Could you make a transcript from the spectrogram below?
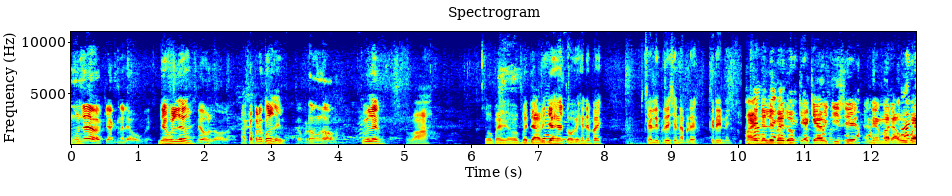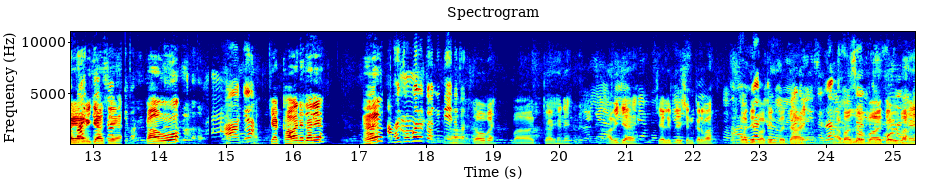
હું લે ક્યાંક ને લેવો ભાઈ. મેહુલ લેવું મેહુલ લાવવાનો. આ કપડા કોણ લેવું કપડા હું લાવવાનો. તું લેવું વાહ. તો ભાઈ હવે બધા આવી જાય તો હવે હે ને ભાઈ સેલિબ્રેશન આપણે કરી નાખીએ. ફાઇનલી ભાઈ તો કેક આવી ગઈ છે અને અમારે આવું ભાઈ આવી ગયા છે. કાં આવું? ક્યાંક ખાવાને તારે? હે આ ભાઈ કોકો તો નહીં દે હા, જો ભાઈ બધા છે ને આવી જાય સેલિબ્રેશન કરવા બધી ભાભી બધા આ બાજુ બધા ઊભા છે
